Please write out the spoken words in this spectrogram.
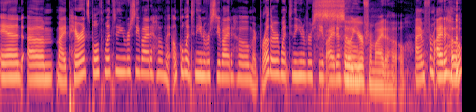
And um, my parents both went to the University of Idaho. My uncle went to the University of Idaho. My brother went to the University of Idaho. So you're from Idaho. I'm from Idaho.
